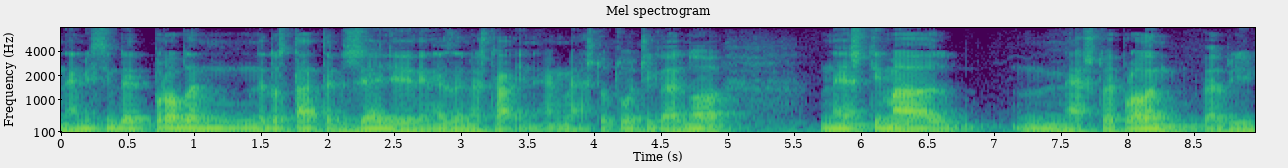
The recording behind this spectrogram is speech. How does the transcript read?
Ne mislim da je problem nedostatak želje ili ne znam ja šta, ali ne, nešto tu očigledno neštima nešto je problem, i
